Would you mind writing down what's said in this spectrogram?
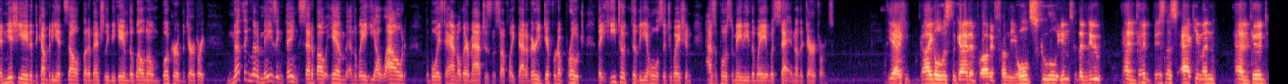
initiated the company itself, but eventually became the well-known booker of the territory. Nothing but amazing things said about him and the way he allowed the boys to handle their matches and stuff like that. A very different approach that he took to the whole situation as opposed to maybe the way it was set in other territories. Yeah, he, Geigel was the guy that brought it from the old school into the new. Had good business acumen, had good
